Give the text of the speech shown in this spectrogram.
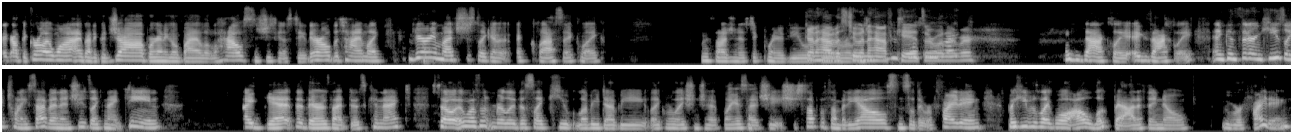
I got the girl I want. I've got a good job. We're gonna go buy a little house and she's gonna stay there all the time. Like very much just like a, a classic like misogynistic point of view. Gonna have us two and a half kids or whatever. Like. Exactly, exactly. And considering he's like 27 and she's like 19, I get that there's that disconnect. So it wasn't really this like cute lovey-dovey like relationship. Like I said, she she slept with somebody else, and so they were fighting. But he was like, "Well, I'll look bad if they know we were fighting."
